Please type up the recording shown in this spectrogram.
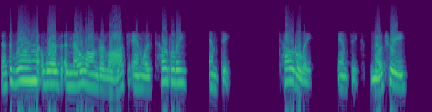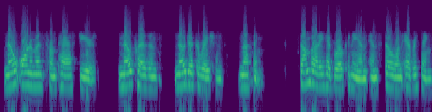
that the room was no longer locked and was totally empty. Totally empty. No tree, no ornaments from past years, no presents, no decorations, nothing. Somebody had broken in and stolen everything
